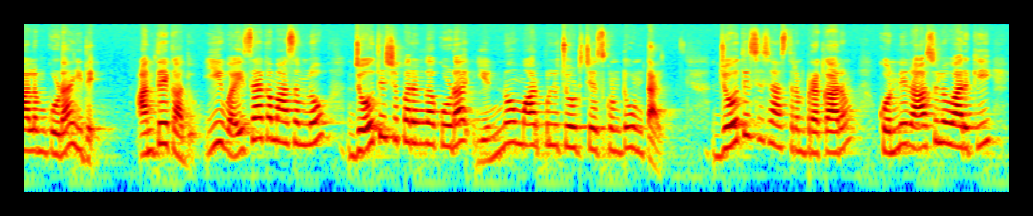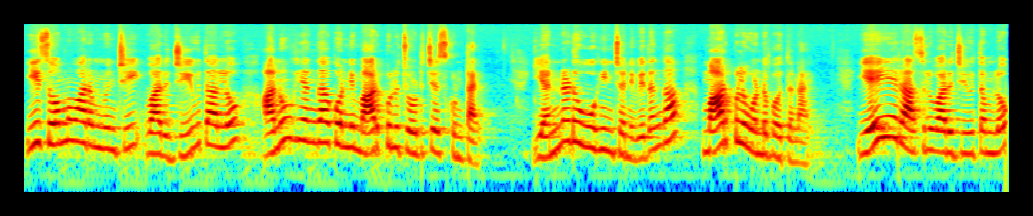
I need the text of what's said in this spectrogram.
కాలం కూడా ఇదే. అంతేకాదు ఈ వైశాఖ మాసంలో జ్యోతిషపరంగా కూడా ఎన్నో మార్పులు చోటు చేసుకుంటూ ఉంటాయి. జ్యోతిష శాస్త్రం ప్రకారం కొన్ని రాసుల వారికి ఈ సోమవారం నుంచి వారి జీవితాల్లో అనూహ్యంగా కొన్ని మార్పులు చోటు చేసుకుంటాయి. ఎన్నడూ ఊహించని విధంగా మార్పులు ఉండబోతున్నాయి. ఏ ఏ రాసులు వారి జీవితంలో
